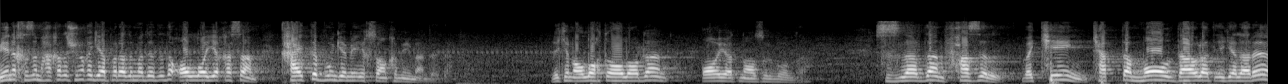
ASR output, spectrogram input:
meni qizim haqida shunaqa gapiradimi dedi-da, Allohga qasam, qaytib bunga men ihson qilmayman dedi. Lekin Alloh taolodan oyat nozil bo'ldi. Sizlardan fazl va keng, katta mol, davlat egalari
